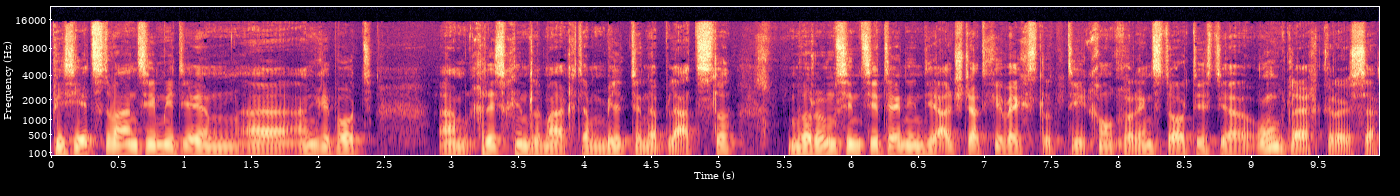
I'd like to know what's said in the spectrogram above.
Bis jetzt waren Sie mit Ihrem äh, Angebot am Christkindlmarkt am Wildener Platzl. Warum sind Sie denn in die Altstadt gewechselt? Die Konkurrenz dort ist ja ungleich größer.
